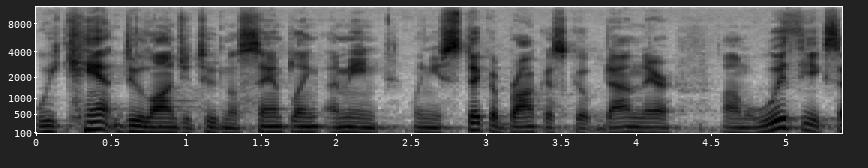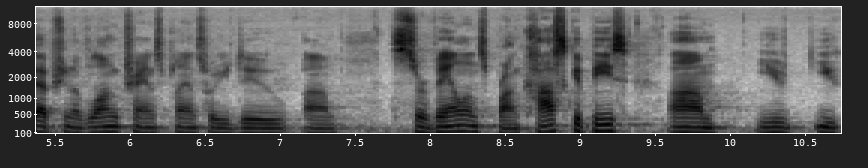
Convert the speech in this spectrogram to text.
we can't do longitudinal sampling. I mean, when you stick a bronchoscope down there, um, with the exception of lung transplants where you do um, surveillance bronchoscopies, um, you, you,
